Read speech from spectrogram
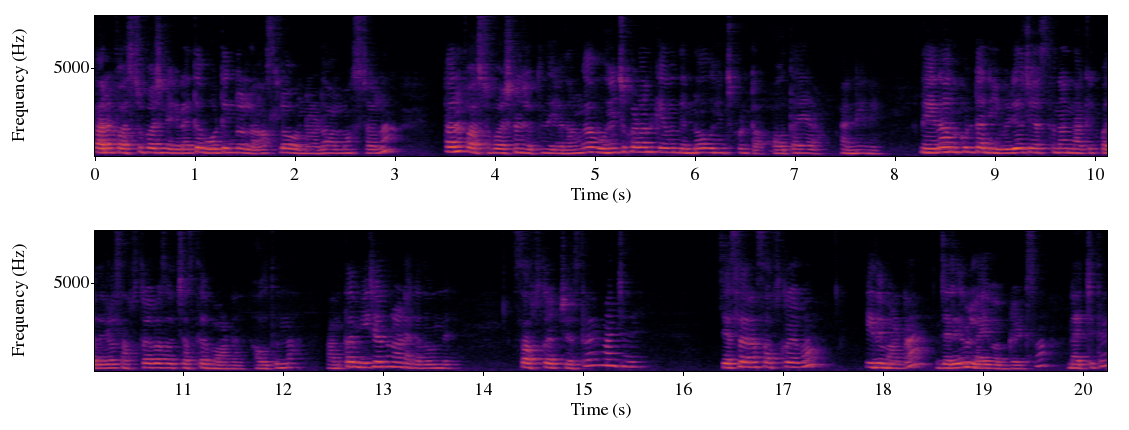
తను ఫస్ట్ పొజిషన్ ఎక్కడైతే ఓటింగ్లో లాస్ట్లో ఉన్నాడో ఆల్మోస్ట్ అలా. తను ఫస్ట్ పొజిషన్ అని చెప్తుంది. ఈ విధంగా ఊహించుకోవడానికి ఏముంది? ఎన్నో ఊహించుకుంటావు అవుతాయా? అన్నీ నేను అనుకుంటాను నీ వీడియో చేస్తున్నాను నాకు పదివేల సబ్స్క్రైబర్స్ వచ్చేస్తే బాగుండాలి అవుతుందా? అంతా మీ చేతిలోనే కదా ఉంది. సబ్స్క్రైబ్ చేస్తే మంచిది. చేశారా సబ్స్క్రైబ్ ఇది మాట జరిగిన లైవ్ అప్డేట్స్ నచ్చితే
